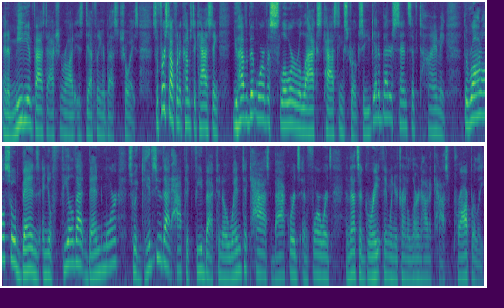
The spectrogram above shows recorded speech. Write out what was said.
and a medium fast action rod is definitely your best choice. So, first off, when it comes to casting, you have a bit more of a slower, relaxed casting stroke, so you get a better sense of timing. The rod also bends, and you'll feel that bend more, so it gives you that haptic feedback to know when to cast backwards and forwards, and that's a great thing when you're trying to learn how to cast properly.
